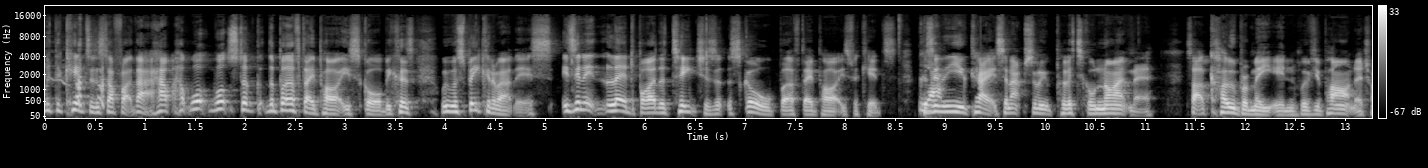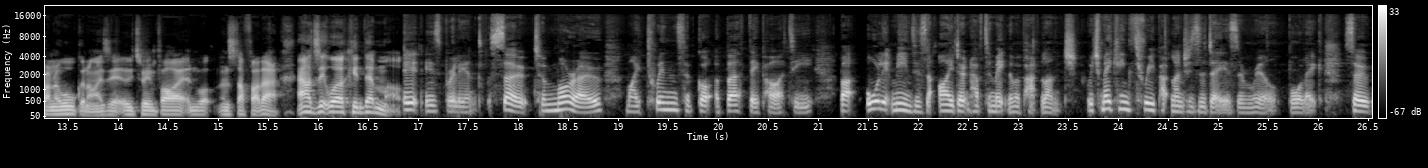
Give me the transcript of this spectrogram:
With the kids and stuff like that, how, how what what's the the birthday party score? Because we were speaking about this, isn't it led by the teachers at the school birthday parties for kids? Because Yeah. in the UK, it's an absolute political nightmare. It's like a Cobra meeting with your partner trying to organise it, who to invite and what and stuff like that. How does it work in Denmark? It is brilliant. So, tomorrow, my twins have got a birthday party, but all it means is that I don't have to make them a packed lunch, which making three packed lunches a day is a real ball ache. So,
